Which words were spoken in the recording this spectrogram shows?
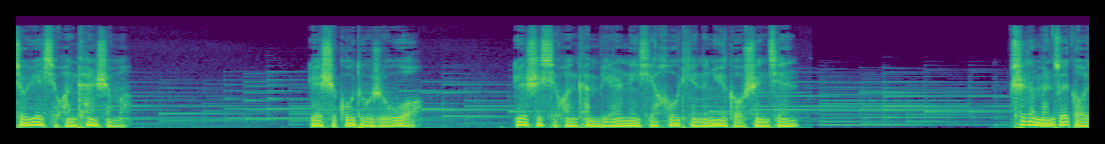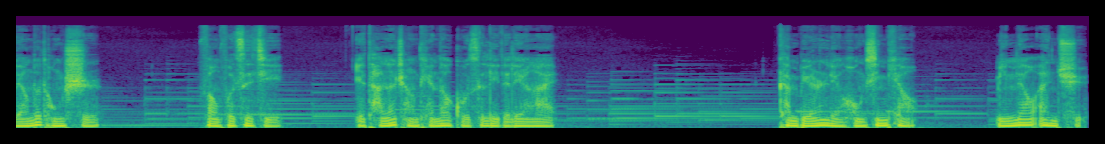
就越喜欢看什么。越是孤独如我，越是喜欢看别人那些齁甜的虐狗瞬间。吃的满嘴狗粮的同时，仿佛自己也谈了场甜到骨子里的恋爱。看别人脸红心跳，明撩暗娶，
